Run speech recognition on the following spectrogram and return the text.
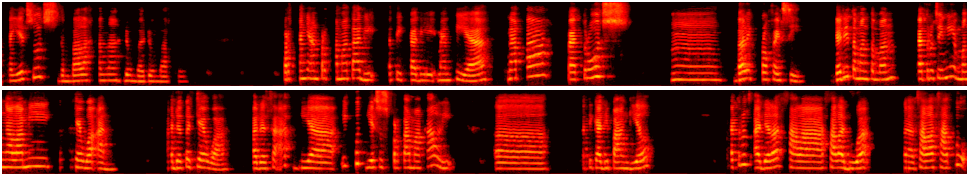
Kata Yesus, gembalakanlah domba-dombaku. Pertanyaan pertama tadi ketika di Menti ya, kenapa Petrus hmm, balik profesi? Jadi teman-teman, Petrus ini mengalami kekecewaan. Ada kecewa pada saat dia ikut Yesus pertama kali uh, ketika dipanggil Petrus adalah salah salah dua Eh, salah satu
